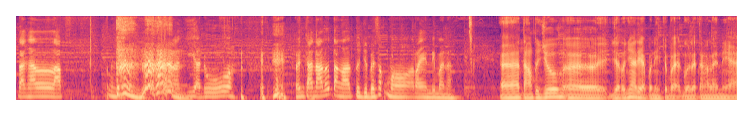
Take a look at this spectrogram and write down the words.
tanggal lap lagi aduh. Rencana lu tanggal 7 besok mau rayain di mana? Eh, tanggal 7 eh, jatuhnya hari apa nih? Coba gue lihat tanggal lainnya ya.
